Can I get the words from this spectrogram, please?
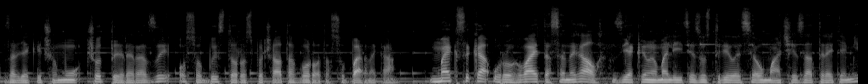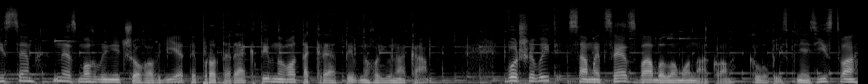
завдяки чому чотири рази особисто розпечатав ворота суперника. Мексика, Уругвай та Сенегал, з якими малійці зустрілися у матчі за третє місце, не змогли нічого вдіяти проти реактивного та креативного юнака. Вочевидь, саме це звабило Монако. Клуб із князівства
